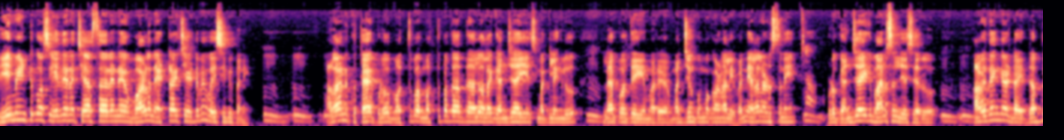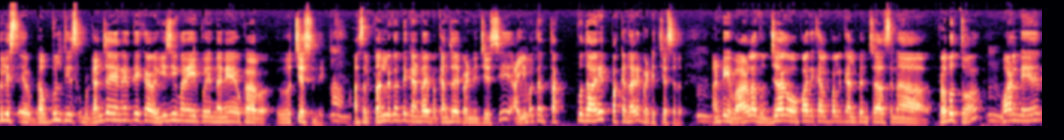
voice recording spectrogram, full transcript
పేమెంట్ కోసం ఏదైనా చేస్తారనే వాళ్ళని అట్రాక్ట్ చేయడమే వైసీపీ పని. కొత్త- ఇప్పుడు మత్తు మత్తు పదార్థాలు అలాగే గంజాయి స్మగ్లింగ్లు లేకపోతే మరి మద్యం కుంభకోణాలు ఇవన్నీ ఎలా నడుస్తున్నాయి? ఇప్పుడు గంజాయికి బానిసలు చేశారు. ఆ విధంగా డబ్బులు ఇస్తే డబ్బులు తీసుకు ఇప్పుడు గంజాయి అనేది ఇక ఈజీ మనీ అయిపోయిందనే ఒక వచ్చేసింది. అసలు టన్నుల కొద్ది గంజాయి గంజాయి పండించేసి ఆ యువతను తప్పుదారి పక్కదారి పట్టించేశారు అంటే వాళ్ళ ఉద్యోగ ఉపాధి కల్పన కల్పించాల్సిన ప్రభుత్వం వాళ్ళని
